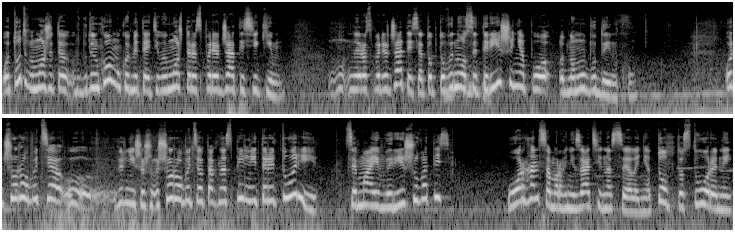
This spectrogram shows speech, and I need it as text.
отут. Ви можете в будинковому комітеті, ви можете розпоряджатись яким? Ну не розпоряджатися, тобто виносити рішення по одному будинку. От що робиться, вірніше, що- робиться отак на спільній території, це має вирішуватись орган самоорганізації населення, тобто створений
